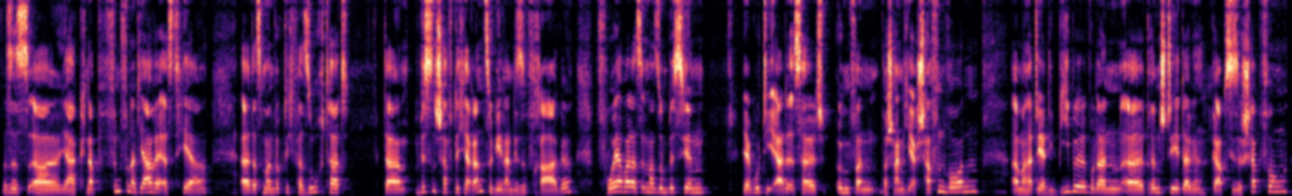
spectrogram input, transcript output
Das ist äh, ja knapp 500 Jahre erst her, äh, dass man wirklich versucht hat, da wissenschaftlich heranzugehen an diese Frage. Vorher war das immer so ein bisschen, ja gut, die Erde ist halt irgendwann wahrscheinlich erschaffen worden. Äh, man hatte ja die Bibel, wo dann äh, drin steht, da gab es diese Schöpfung.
